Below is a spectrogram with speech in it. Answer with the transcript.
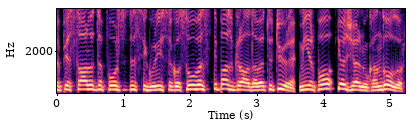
të pjesëtarëve të Forcës së Sigurisë së Kosovës sipas gradave të tyre. Mirëpo, kjo gjë nuk ka ndodhur.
